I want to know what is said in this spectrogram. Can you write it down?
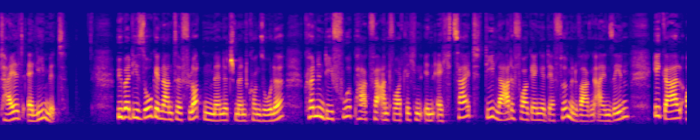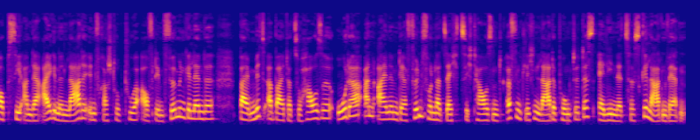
teilt Elli mit. Über die sogenannte Flottenmanagement-Konsole können die Fuhrparkverantwortlichen in Echtzeit die Ladevorgänge der Firmenwagen einsehen, egal ob sie an der eigenen Ladeinfrastruktur auf dem Firmengelände, beim Mitarbeiter zu Hause oder an einem der 560.000 öffentlichen Ladepunkte des Elli-Netzes geladen werden.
